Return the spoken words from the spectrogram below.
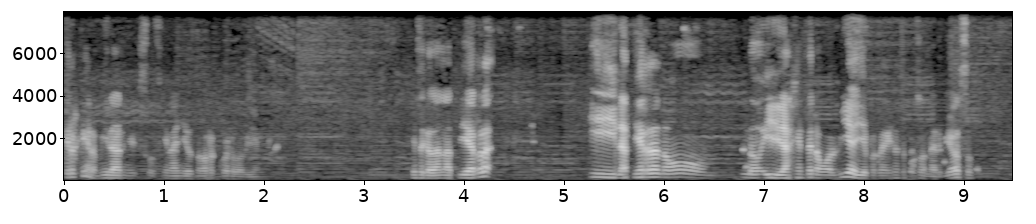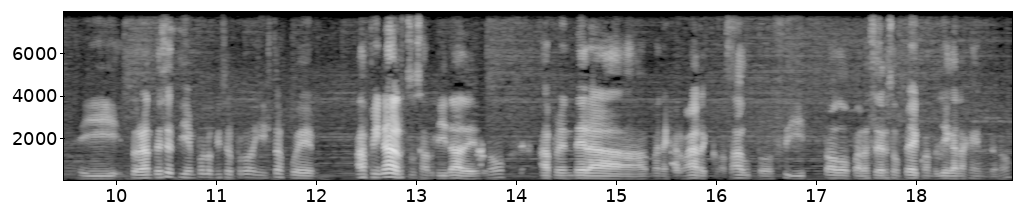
creo que eran mil años o cien años, no recuerdo bien que se quedó en la Tierra y la Tierra no, no y la gente no volvía y el protagonista se puso nervioso. Y durante ese tiempo lo que hizo el protagonista fue afinar sus habilidades, ¿no? Aprender a manejar barcos, autos y todo para hacer sope cuando llega la gente, ¿no?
